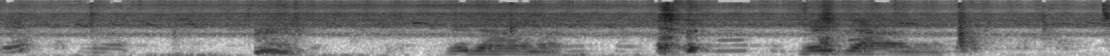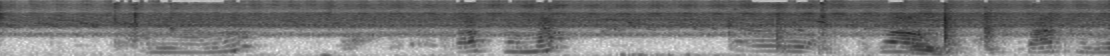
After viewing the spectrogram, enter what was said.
เล็กเฮ็ดยังไงนะเฮ็ดยังไงนะเนี่ยตาทำไมเออตาทำไม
